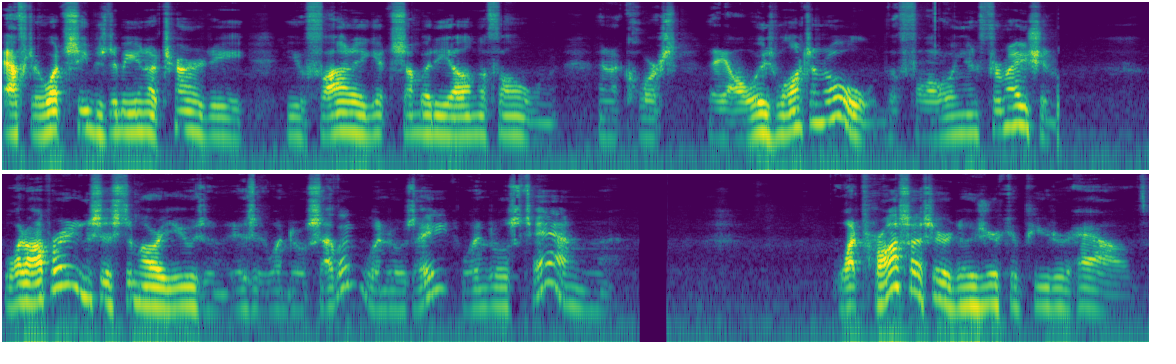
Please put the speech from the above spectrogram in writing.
After what seems to be an eternity, you finally get somebody on the phone. And of course, they always want to know the following information. What operating system are you using? Is it Windows 7, Windows 8, Windows 10? What processor does your computer have?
